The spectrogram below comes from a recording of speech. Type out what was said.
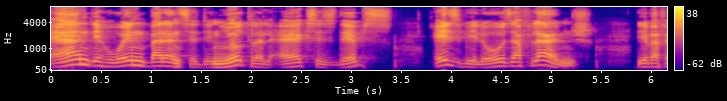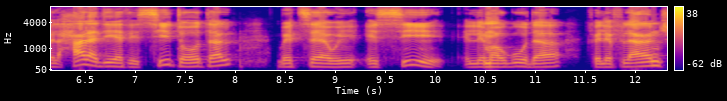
and when balanced neutral axis depth is below the flange. يبقى في الحالة ديت ال C total بتساوي ال C اللي موجودة في ال flange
